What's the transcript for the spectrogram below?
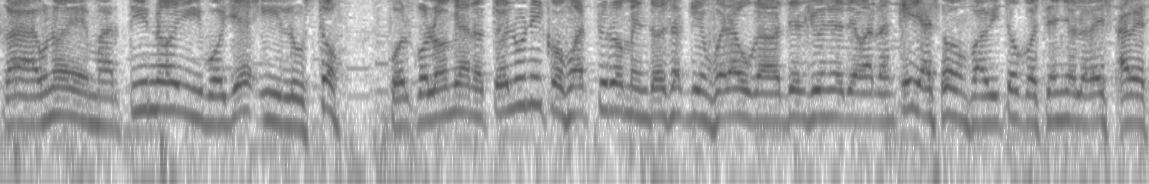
cada uno de Martino y Boyé y Lustó. Por Colombia anotó el único fue Arturo Mendoza, quien fuera jugador del Junior de Barranquilla. Eso don Fabito Costeño lo es. A ver.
